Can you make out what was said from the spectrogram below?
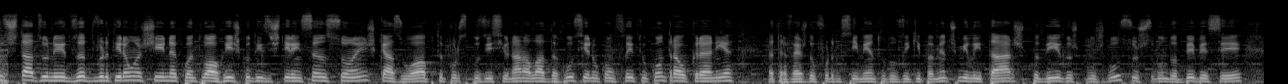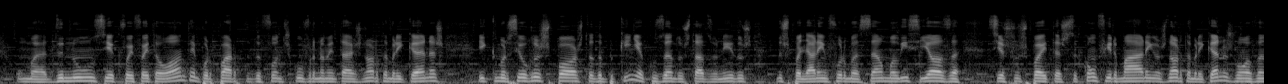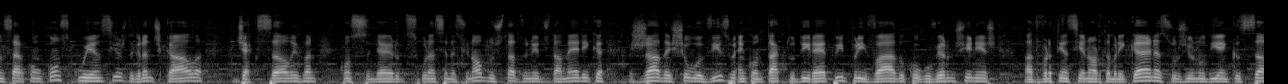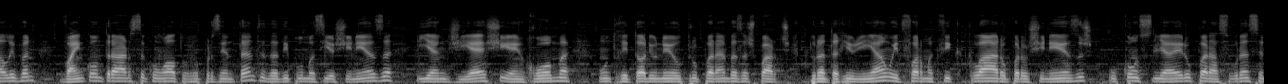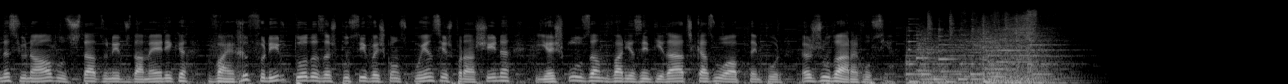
Os Estados Unidos advertiram a China quanto ao risco de existirem sanções caso opte por se posicionar ao lado da Rússia no conflito contra a Ucrânia, através do fornecimento dos equipamentos militares pedidos pelos russos, segundo a BBC, uma denúncia que foi feita ontem por parte de fontes governamentais norte-americanas e que mereceu resposta de Pequim, acusando os Estados Unidos de espalhar informação maliciosa. Se as suspeitas se confirmarem, os norte-americanos vão avançar com consequências de grande escala. Jack Sullivan, conselheiro de Segurança Nacional, Nacional dos Estados Unidos da América já deixou aviso em contacto direto e privado com o governo chinês. A advertência norte-americana surgiu no dia em que Sullivan vai encontrar-se com o alto representante da diplomacia chinesa, Yang Jiechi, em Roma, um território neutro para ambas as partes. Durante a reunião, e de forma que fique claro para os chineses, o conselheiro para a Segurança Nacional dos Estados Unidos da América vai referir todas as possíveis consequências para a China e a exclusão de várias entidades caso optem por ajudar a Rússia. Thank you.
